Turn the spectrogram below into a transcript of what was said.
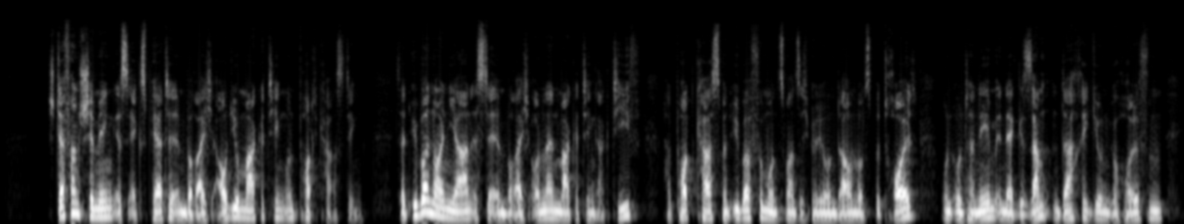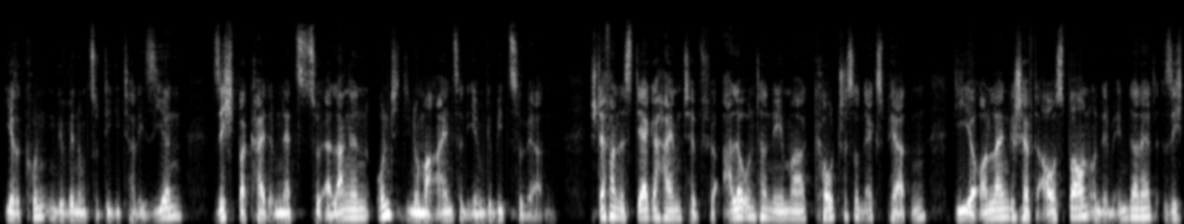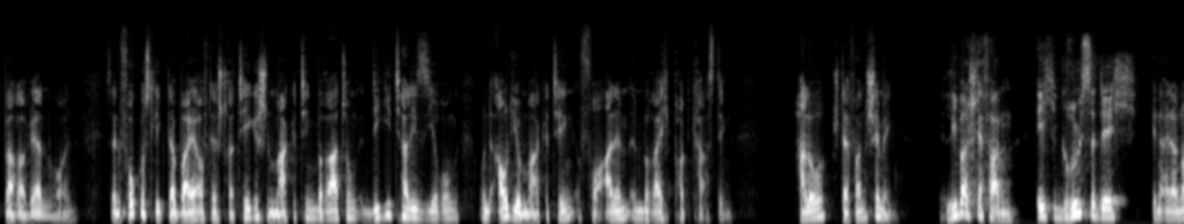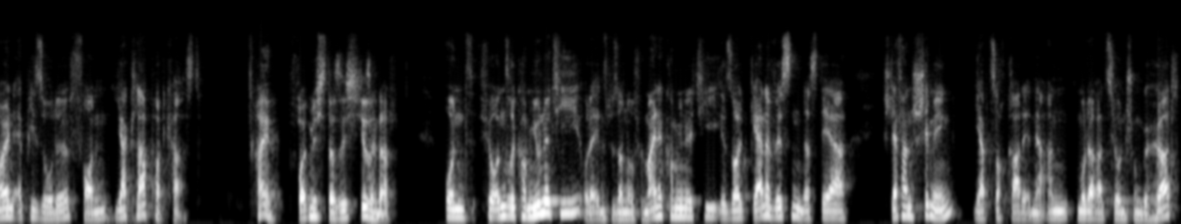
Stefan Schimming ist Experte im Bereich Audiomarketing und Podcasting. Seit über neun Jahren ist er im Bereich Online-Marketing aktiv, hat Podcasts mit über 25 Millionen Downloads betreut und Unternehmen in der gesamten Dachregion geholfen, ihre Kundengewinnung zu digitalisieren, Sichtbarkeit im Netz zu erlangen und die Nummer eins in ihrem Gebiet zu werden. Stefan ist der Geheimtipp für alle Unternehmer, Coaches und Experten, die ihr Online-Geschäft ausbauen und im Internet sichtbarer werden wollen. Sein Fokus liegt dabei auf der strategischen Marketingberatung, Digitalisierung und Audiomarketing, vor allem im Bereich Podcasting. Hallo, Stefan Schimming. Lieber Stefan, ich grüße dich in einer neuen Episode von Ja klar Podcast. Hi, freut mich, dass ich hier sein darf. Und für unsere Community oder insbesondere für meine Community, ihr sollt gerne wissen, dass der Stefan Schimming, ihr habt es auch gerade in der Anmoderation schon gehört,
